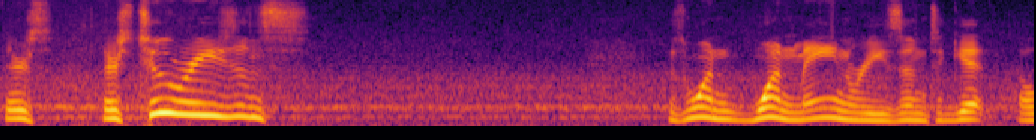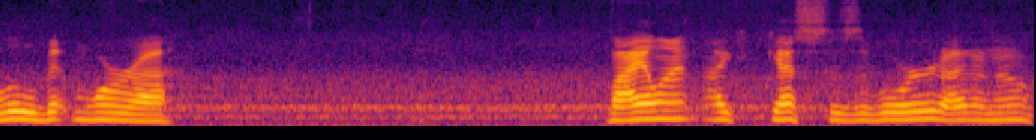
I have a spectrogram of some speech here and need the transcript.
there's there's two reasons. There's one one main reason to get a little bit more uh, violent, I guess is the word, I don't know.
